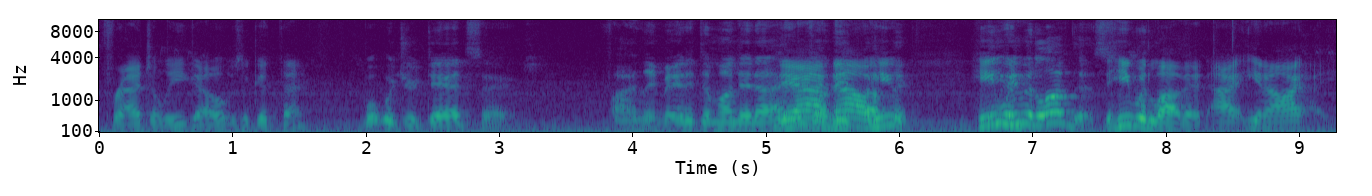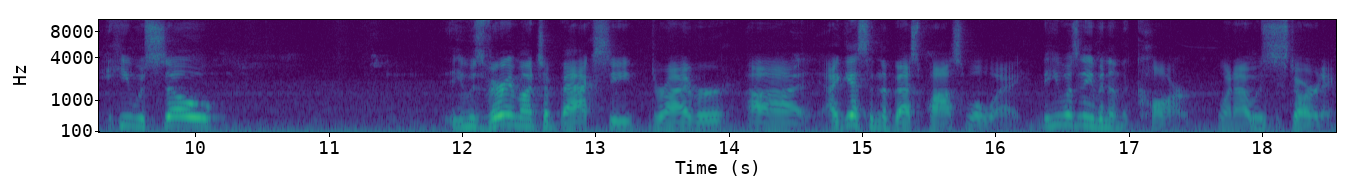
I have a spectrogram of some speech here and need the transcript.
fragile ego, it was a good thing. What would your dad say? Finally made it to Monday night. Yeah, no, he Probably- he, he, would, would love this. He would love it. I, you know, I he was so. He was very much a backseat driver. Uh, I guess in the best possible way. He wasn't even in the car when I was starting.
